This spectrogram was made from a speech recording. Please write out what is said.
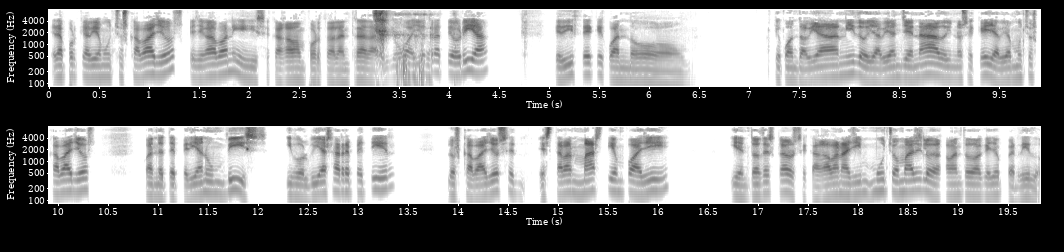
era porque había muchos caballos que llegaban y se cagaban por toda la entrada. Y luego hay otra teoría que dice que cuando que cuando habían ido y habían llenado y no sé qué, y había muchos caballos, cuando te pedían un bis y volvías a repetir, los caballos estaban más tiempo allí y entonces, claro, se cagaban allí mucho más y lo dejaban todo aquello perdido.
